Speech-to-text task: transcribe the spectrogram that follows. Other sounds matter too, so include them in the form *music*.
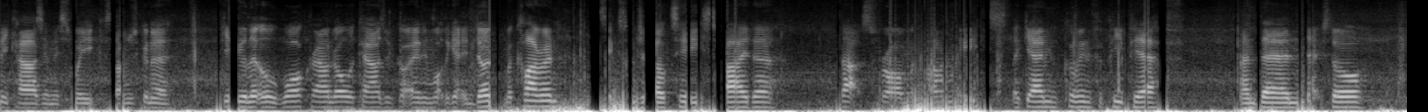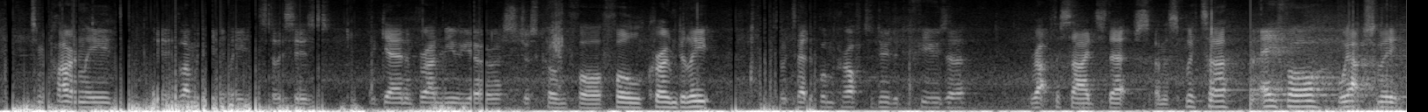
many cars in this week, so I'm just going to give you a little walk around all the cars we've got in and what they're getting done. McLaren 600 LT Spider, that's from McLaren Leeds, again coming for PPF. And then next door to McLaren Leeds is Lamborghini Leeds, so this is again a brand new Urus, just come for full chrome delete. So we take the bumper off to do the diffuser, wrap the side steps and the splitter. A4, we actually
